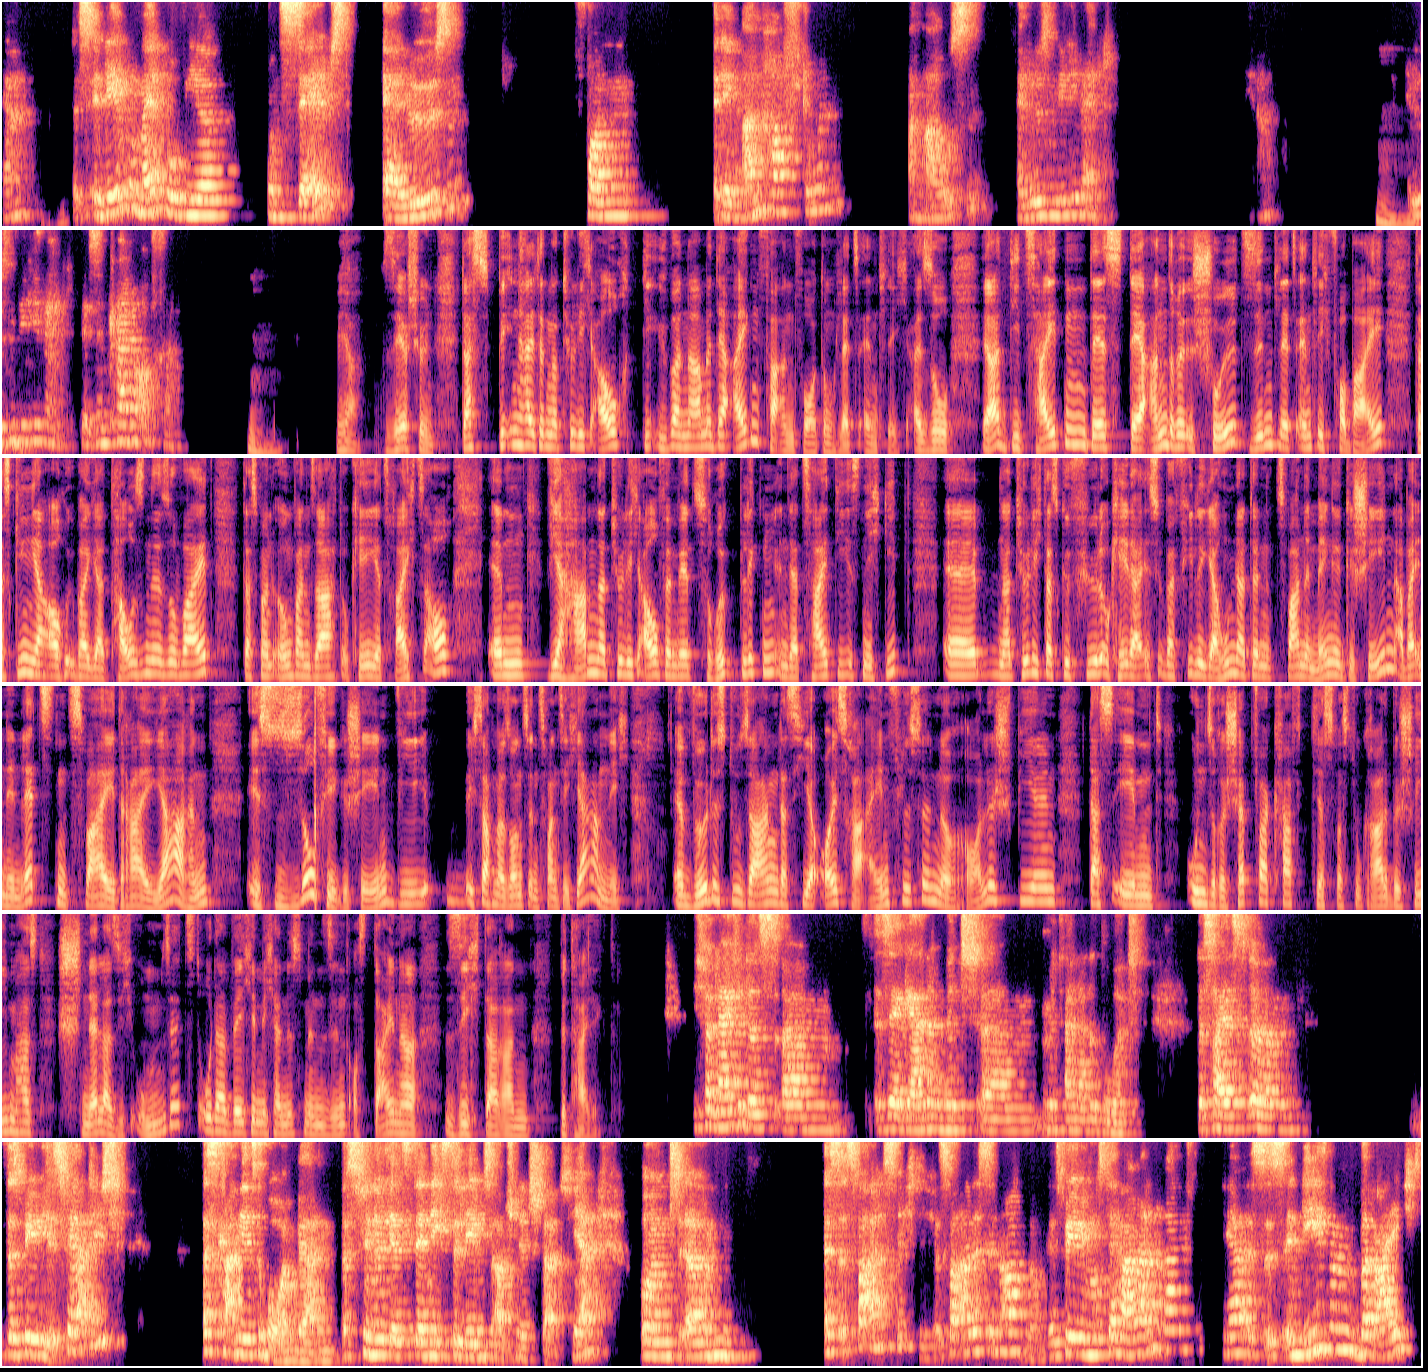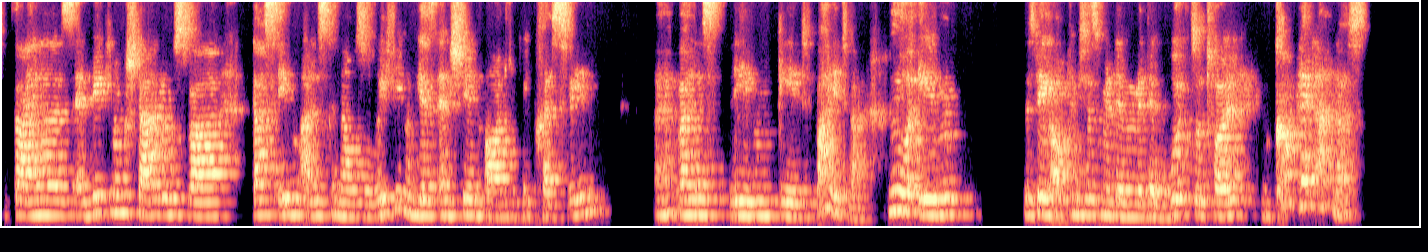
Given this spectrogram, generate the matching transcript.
Ja, das ist in dem Moment, wo wir uns selbst erlösen von den Anhaftungen am Außen, erlösen wir die Welt. Mhm. Erlösen wir die Welt. Wir sind keine Opfer. Mhm. Ja, sehr schön. Das beinhaltet natürlich auch die Übernahme der Eigenverantwortung letztendlich. Also ja, die Zeiten des der andere ist schuld sind letztendlich vorbei. Das ging ja auch über Jahrtausende so weit, dass man irgendwann sagt, okay, jetzt reicht's auch. Ähm, wir haben natürlich auch, wenn wir zurückblicken in der Zeit, die es nicht gibt, äh, natürlich das Gefühl, okay, da ist über viele Jahrhunderte zwar eine Menge geschehen, aber in den letzten zwei, drei Jahren ist so viel geschehen, wie ich sag mal sonst in 20 Jahren nicht. Äh, würdest du sagen, dass hier äußere Einflüsse eine Rolle spielen, dass eben unsere Schöpferkraft, das, was du gerade beschrieben hast, schneller sich umsetzt? Oder welche Mechanismen sind aus deiner Sicht daran beteiligt? Ich vergleiche das ähm, sehr gerne mit, ähm, mit einer Geburt. Das heißt, ähm, das Baby ist fertig, es kann jetzt geboren werden. Es findet jetzt der nächste Lebensabschnitt statt. Ja? Und ähm, es, es war alles richtig, es war alles in Ordnung. Das Baby musste heranreifen. Ja, es ist in diesem Bereich seines Entwicklungsstadiums war das eben alles genauso richtig. Und jetzt entstehen ordentliche Presswehen, äh, weil das Leben geht weiter. Nur eben, deswegen auch finde ich das mit, dem, mit der Geburt so toll, komplett anders,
